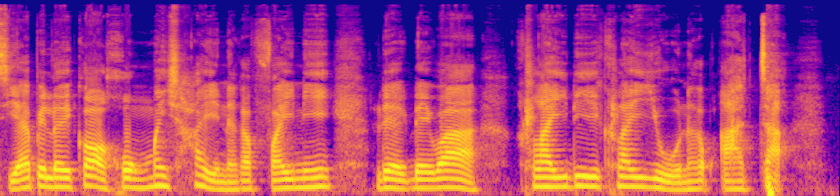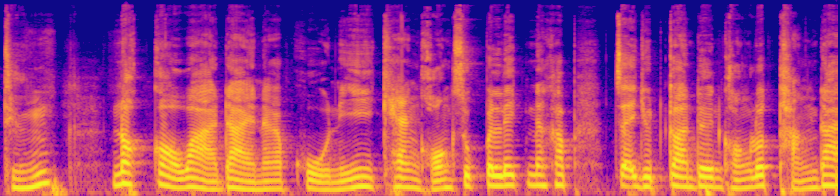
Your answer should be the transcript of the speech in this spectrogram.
เสียไปเลยก็คงไม่ใช่นะครับ ไฟล์นี้เรียกได้ว่าใครดีใครอยู่นะครับอาจจะถึง นอกก็ว่าได้นะครับคู่นี้แข่งของซุปเปอร์เล็กนะครับจะหยุดการเดินของรถถังได้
